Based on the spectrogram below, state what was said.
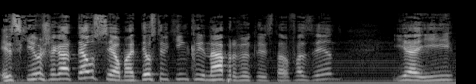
eles queriam chegar até o céu, mas Deus teve que inclinar para ver o que eles estavam fazendo. E aí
